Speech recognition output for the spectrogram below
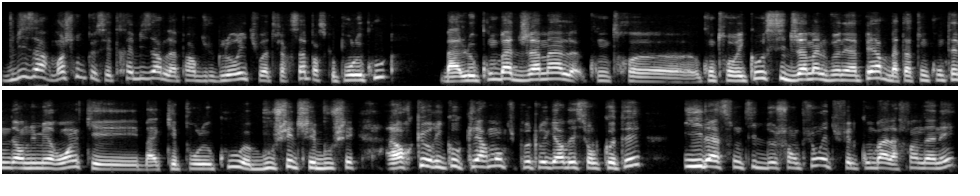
bizarre. Moi, je trouve que c'est très bizarre de la part du Glory, tu vois, de faire ça, parce que pour le coup, bah, le combat de Jamal contre, euh, contre Rico, si Jamal venait à perdre, bah, tu as ton contender numéro 1 qui est, bah, qui est pour le coup euh, bouché de chez bouché. Alors que Rico, clairement, tu peux te le garder sur le côté. Il a son titre de champion et tu fais le combat à la fin d'année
